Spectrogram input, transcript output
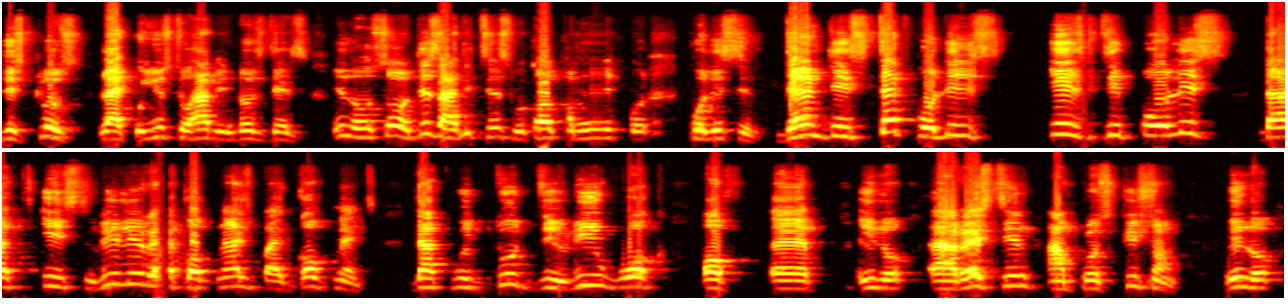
disclose like we used to have in those days. You know so these are the things we call community po policing. Then the state police is the police that is really recognized by government that will do the real work of uh, you know arresting and prosecution You know,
